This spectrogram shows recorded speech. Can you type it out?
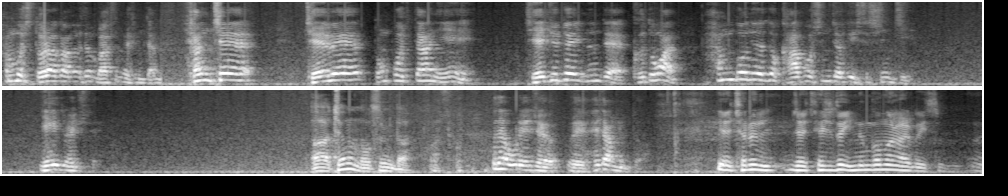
한 번씩 돌아가면서 말씀드립니다. 현재 재외 동포재단이 제주도에 있는데 그동안 한 번이라도 가보신 적이 있으신지 얘기 좀 해주세요. 아 저는 없습니다. 그다음 우리 저 우리 회장님도 예, 저는 이제 제주도에 있는 것만 알고 있습니다. 예,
